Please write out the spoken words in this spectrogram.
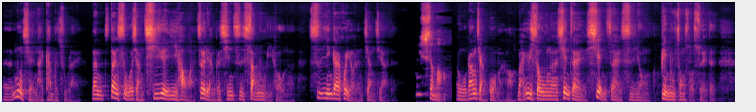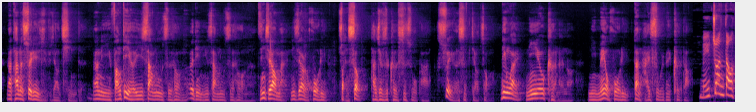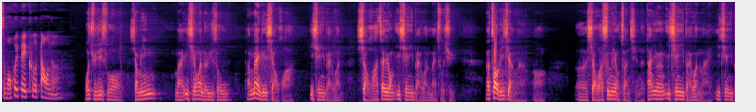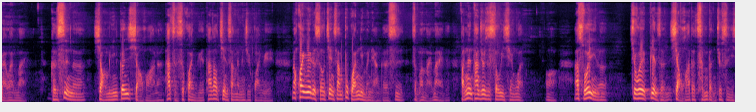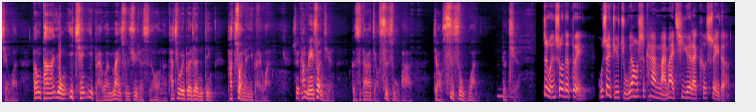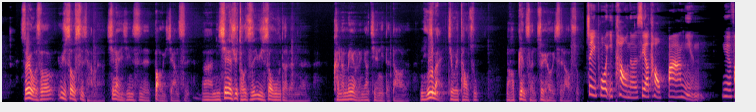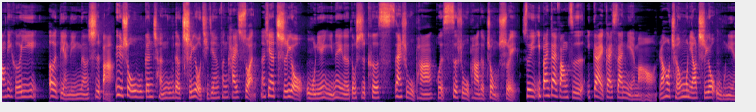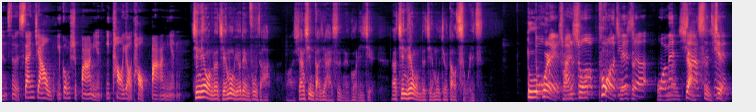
呃，目前还看不出来，但但是我想七月一号啊，这两个新制上路以后呢，是应该会有人降价的，为什么？我刚刚讲过嘛，哈，买预售屋呢，现在现在是用并入中所税的，那它的税率是比较轻的。那你房地合一上路之后呢，二点零上路之后呢，你只要买，你只要有获利转售，它就是课四十五趴，税额是比较重。另外，你也有可能哦，你没有获利，但还是会被课到。没赚到怎么会被课到呢？我举例说，小明买一千万的预售屋，他卖给小华。一千一百万，小华再用一千一百万卖出去，那照理讲呢，啊，呃，小华是没有赚钱的，他用一千一百万买，一千一百万卖，可是呢，小明跟小华呢，他只是换约，他到建商那边去换约。那换约的时候，建商不管你们两个是怎么买卖的，反正他就是收一千万啊啊，所以呢，就会变成小华的成本就是一千万。当他用一千一百万卖出去的时候呢，他就会被认定他赚了一百万，所以他没赚钱，可是他要缴四十五趴，缴四十五万的钱。志文说的对，国税局主要是看买卖契约来课税的。所以我说预售市场呢，现在已经是暴雨将至啊！你现在去投资预售屋的人呢，可能没有人要捡你的刀了，你一买就会套住，然后变成最后一只老鼠。这一波一套呢是要套八年，因为房地合一。二点零呢是把预售屋跟成屋的持有期间分开算，那现在持有五年以内呢都是科三十五趴或者四十五趴的重税，所以一般盖房子一盖盖三年嘛哦，然后成屋你要持有五年，所以三加五一共是八年，一套要套八年。今天我们的节目有点复杂啊，相信大家还是能够理解。那今天我们的节目就到此为止。都会传说破解者，我们下次见。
